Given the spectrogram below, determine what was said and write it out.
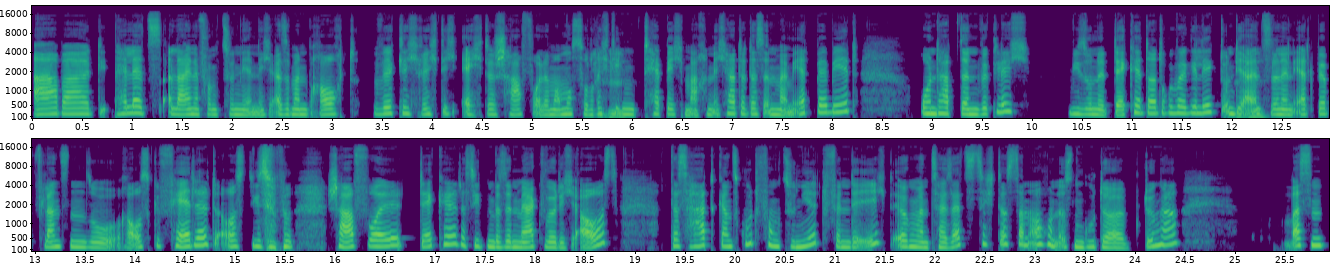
Aber die Pellets alleine funktionieren nicht. Also man braucht wirklich richtig echte Schafwolle. Man muss so einen mhm. richtigen mhm. Teppich machen. Ich hatte das in meinem Erdbeerbeet und habe dann wirklich wie so eine Decke darüber gelegt und die mhm. einzelnen Erdbeerpflanzen so rausgefädelt aus diesem Schafwolldecke. Das sieht ein bisschen merkwürdig aus. Das hat ganz gut funktioniert, finde ich. Irgendwann zersetzt sich das dann auch und ist ein guter Dünger. Was ein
